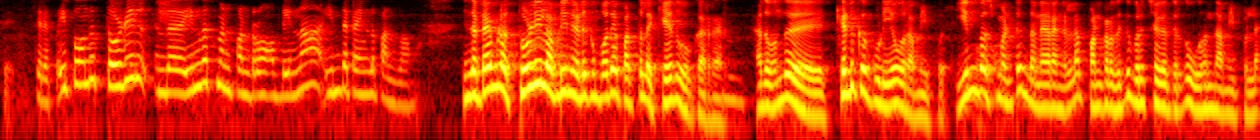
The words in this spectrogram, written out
சரி சிறப்பு. இப்போ வந்து தொழில் இந்த இன்வெஸ்ட்மெண்ட் பண்றோம் அப்படின்னா இந்த டைம்ல பண்ணலாமா? இந்த டைமில் தொழில் அப்படின்னு எடுக்கும்போதே பத்தில் கேது உட்கார்றாரு அது வந்து கெடுக்கக்கூடிய ஒரு அமைப்பு. இன்வெஸ்ட்மெண்ட் இந்த நேரங்களில் பண்ணுறதுக்கு விருச்சகத்திற்கு உகந்த அமைப்பு இல்லை.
